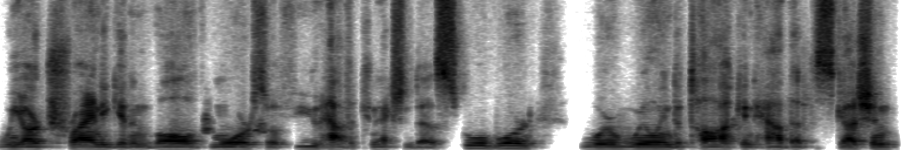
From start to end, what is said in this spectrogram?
We are trying to get involved more. So if you have a connection to a school board, we're willing to talk and have that discussion.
